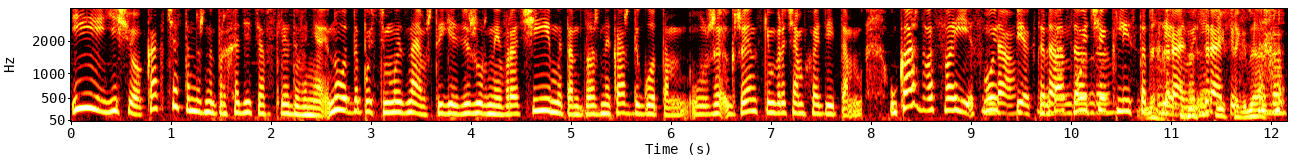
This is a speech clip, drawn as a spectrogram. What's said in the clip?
И еще, как часто нужно проходить обследование? Ну, вот, допустим, мы знаем, что есть дежурные врачи, мы там должны каждый год там уже к женским врачам ходить, там у каждого свои, свой Да, спектр, да, да, свой да, чек-лист. График. список, да.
